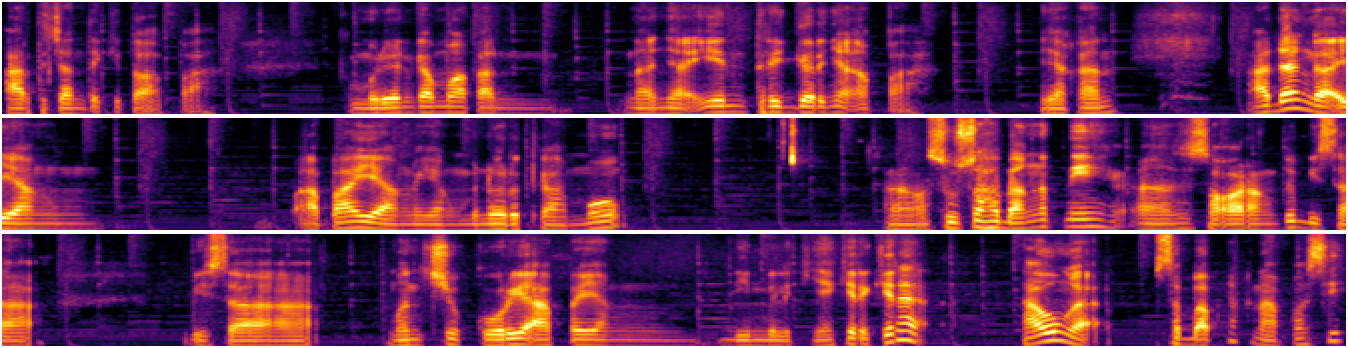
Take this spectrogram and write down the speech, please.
arti cantik itu apa. Kemudian kamu akan nanyain triggernya apa, ya kan? ada nggak yang apa yang yang menurut kamu uh, susah banget nih uh, seseorang tuh bisa bisa mensyukuri apa yang dimilikinya. Kira-kira tahu nggak sebabnya kenapa sih?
